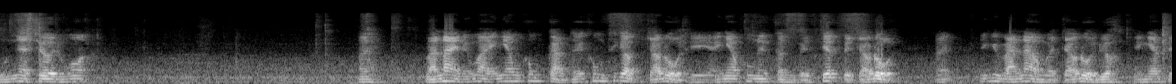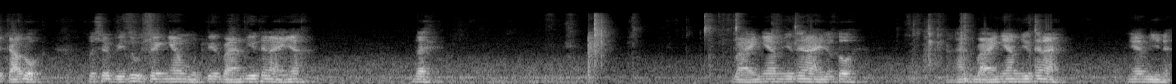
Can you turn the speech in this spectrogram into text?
bốn nhà chơi đúng không ạ Đây. ván này nếu mà anh em không cảm thấy không thích hợp trao đổi thì anh em không nên cần phải thiết về trao đổi Đấy. những cái ván nào mà trao đổi được thì anh em sẽ trao đổi tôi sẽ ví dụ cho anh em một cái ván như thế này nhé đây. Và anh em như thế này cho tôi. Chẳng và anh em như thế này. Anh em nhìn này.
